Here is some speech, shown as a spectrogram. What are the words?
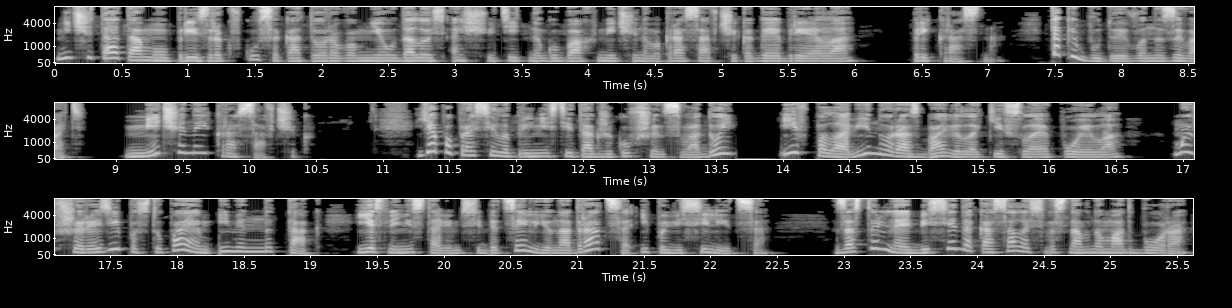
Не чита тому, призрак вкуса которого мне удалось ощутить на губах меченого красавчика Габриэла. Прекрасно. Так и буду его называть. Меченый красавчик. Я попросила принести также кувшин с водой и в половину разбавила кислое пойло. Мы в Шерези поступаем именно так, если не ставим себе целью надраться и повеселиться. Застольная беседа касалась в основном отбора.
